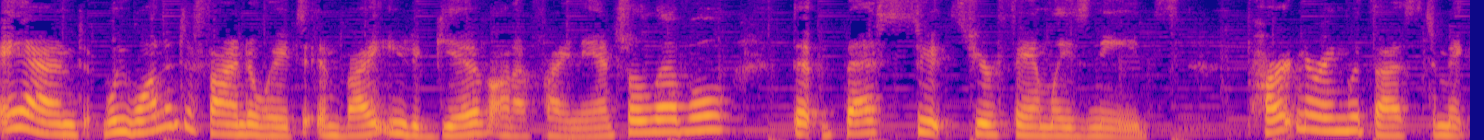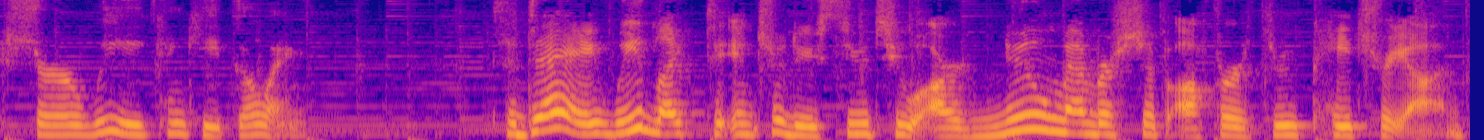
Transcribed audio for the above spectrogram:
And we wanted to find a way to invite you to give on a financial level that best suits your family's needs, partnering with us to make sure we can keep going. Today, we'd like to introduce you to our new membership offer through Patreon.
